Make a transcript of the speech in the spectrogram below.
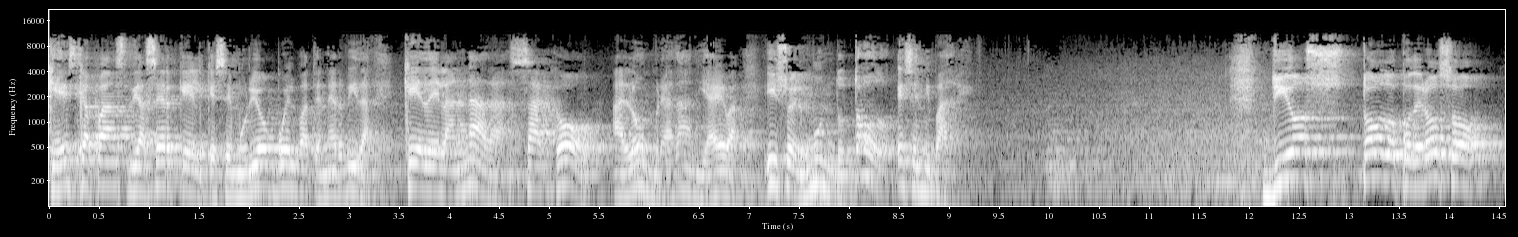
Que es capaz de hacer que el que se murió vuelva a tener vida. Que de la nada sacó al hombre, a Adán y a Eva. Hizo el mundo, todo. Ese es mi Padre. Dios Todopoderoso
